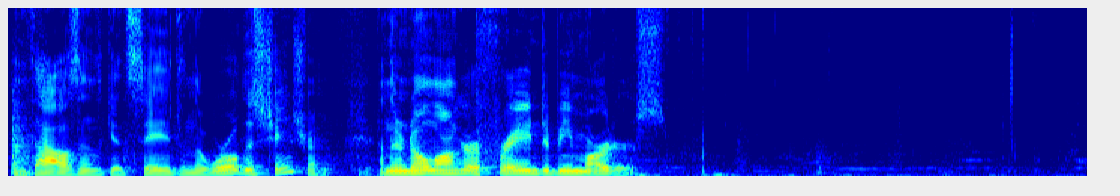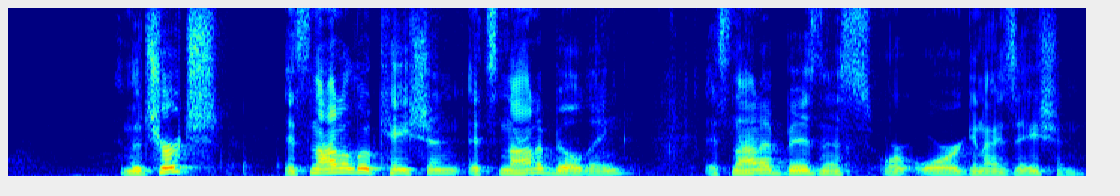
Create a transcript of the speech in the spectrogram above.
and thousands get saved. And the world has changed from it. And they're no longer afraid to be martyrs. In the church, it's not a location, it's not a building, it's not a business or organization.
